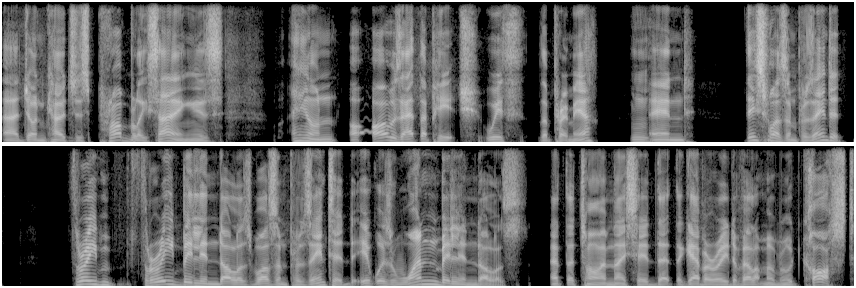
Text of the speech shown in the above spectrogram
uh, John Coates is probably saying is, hang on, I, I was at the pitch with the premier, Mm. and this wasn't presented. Three three billion dollars wasn't presented. It was one billion dollars at the time. They said that the Gabba redevelopment would cost.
